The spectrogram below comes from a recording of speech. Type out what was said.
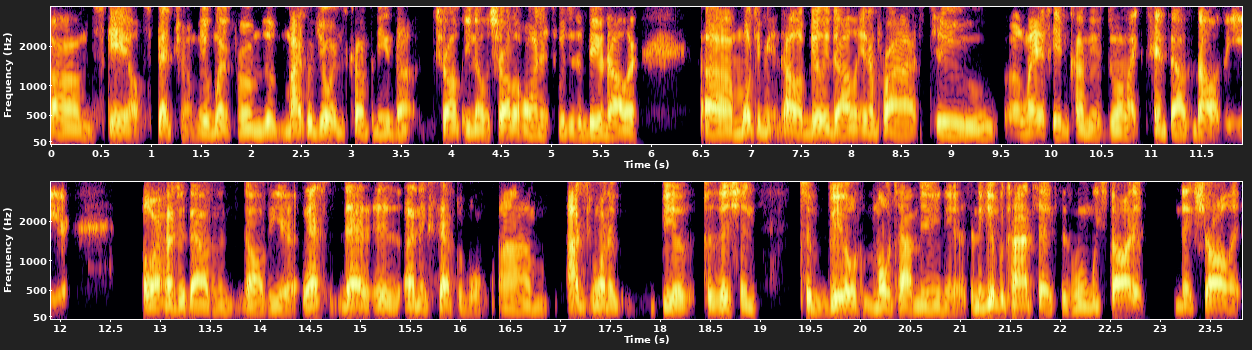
um, scale spectrum. It went from the Michael Jordan's company, the Charlotte, you know, the Charlotte Hornets, which is a billion dollar, uh, multi-million dollar, billion dollar enterprise, to a landscaping company that's doing like ten thousand dollars a year or a hundred thousand dollars a year. That's that is unacceptable. Um, I just want to be a position to build multi-millionaires. And to give the context is when we started Next Charlotte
